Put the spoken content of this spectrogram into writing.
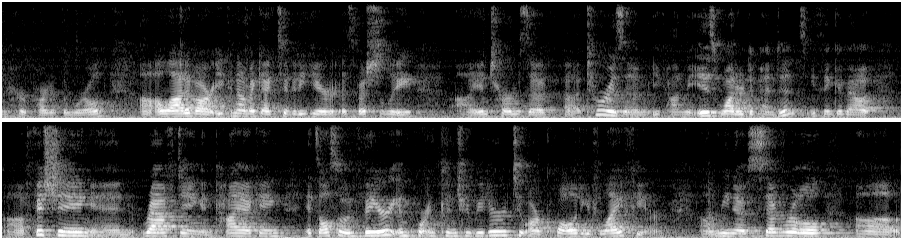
in her part of the world. Uh, a lot of our economic activity here, especially uh, in terms of uh, tourism economy, is water dependent. You think about uh, fishing and rafting and kayaking. It's also a very important contributor to our quality of life here. Uh, we know several uh,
